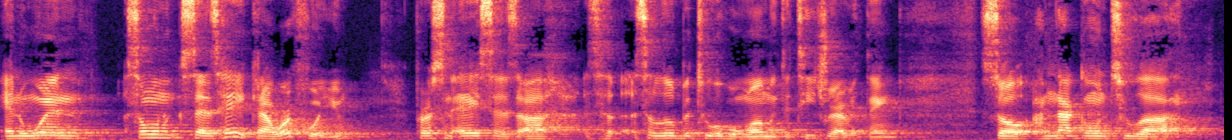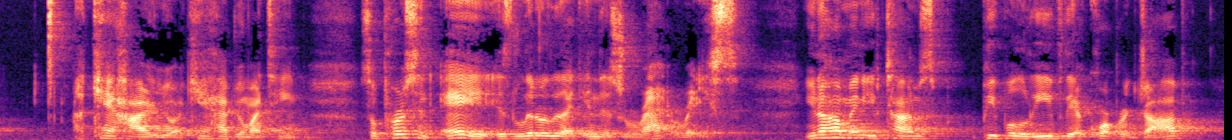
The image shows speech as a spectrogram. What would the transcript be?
And when someone says, "Hey, can I work for you?" Person A says, uh, it's, a, it's, a, little bit too overwhelming to teach you everything, so I'm not going to. Uh, I can't hire you. I can't have you on my team." So person A is literally like in this rat race you know how many times people leave their corporate job?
